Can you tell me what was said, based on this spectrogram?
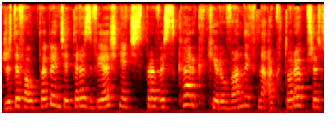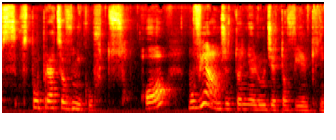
że TVP będzie teraz wyjaśniać sprawę skarg kierowanych na aktora przez współpracowników. Co? Mówiłam, że to nie ludzie, to wilki.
